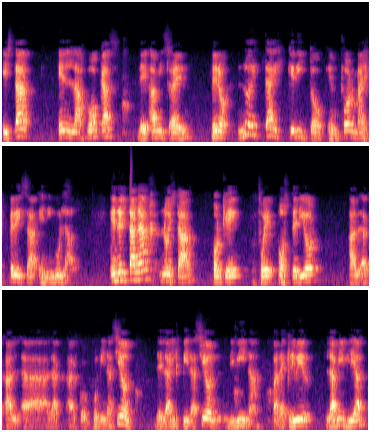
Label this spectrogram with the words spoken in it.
está en las bocas de Am Israel, pero no está escrito en forma expresa en ningún lado. En el Tanaj no está porque fue posterior a la, culminación de la inspiración divina para escribir la Biblia,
